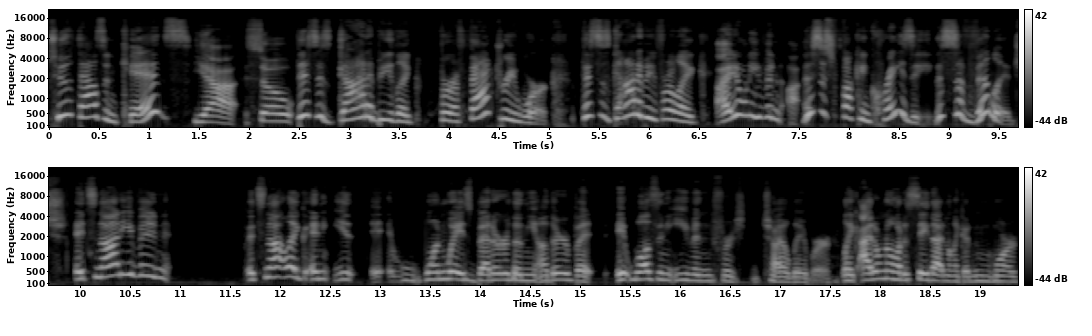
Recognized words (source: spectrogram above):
2,000 kids? Yeah. So this has got to be like for a factory work. This has got to be for like. I don't even. This is fucking crazy. This is a village. It's not even. It's not like any it, it- one way is better than the other, but it wasn't even for ch- child labor. Like I don't know how to say that in like a more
